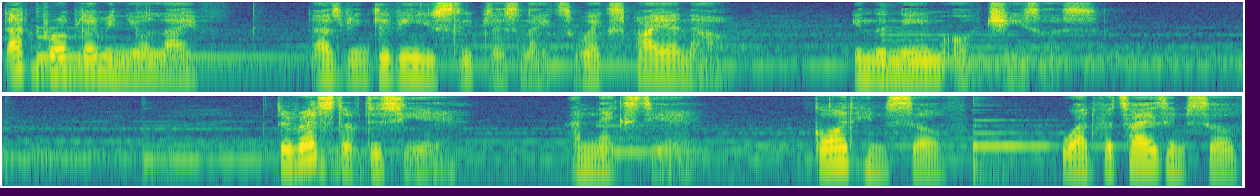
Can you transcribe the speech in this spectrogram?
That problem in your life that has been giving you sleepless nights will expire now in the name of Jesus. The rest of this year and next year, God Himself will advertise Himself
